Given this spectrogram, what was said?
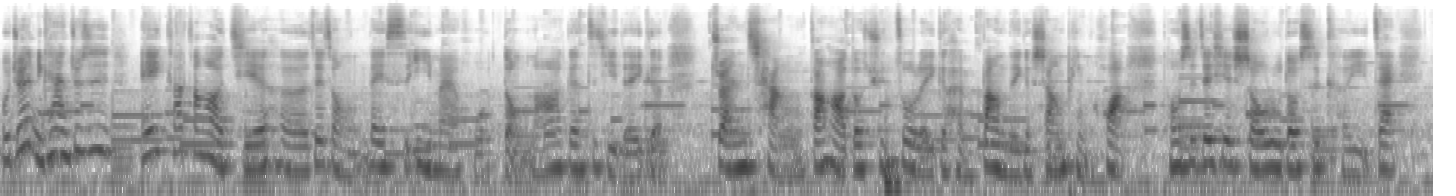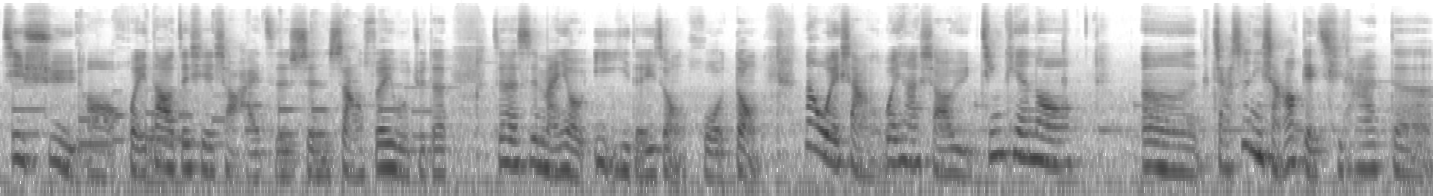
我觉得你看，就是哎，他刚好结合这种类似义卖活动，懂然后跟自己的一个专长刚好都去做了一个很棒的一个商品化，同时这些收入都是可以再继续哦回到这些小孩子的身上，所以我觉得真的是。蛮有意义的一种活动。那我也想问一下小雨，今天哦，呃，假设你想要给其他的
